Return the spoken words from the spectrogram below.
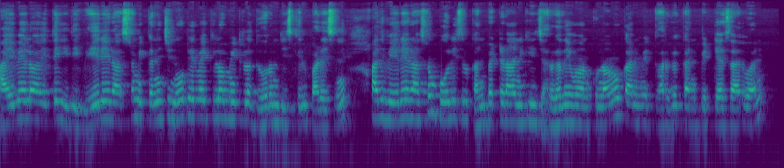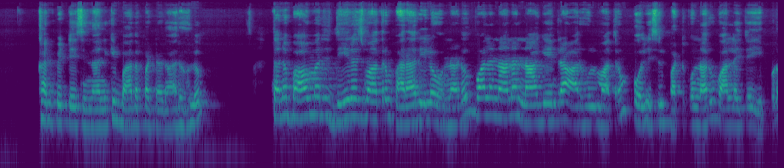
హైవేలో అయితే ఇది వేరే రాష్ట్రం. ఇక్కడ నుంచి నూట ఇరవై కిలోమీటర్ల దూరం తీసుకెళ్ళి పడేసింది. అది వేరే రాష్ట్రం. పోలీసులు కనిపెట్టడానికి జరగదేమో అనుకున్నాము. కానీ మీరు త్వరగా కనిపెట్టేశారు అని కనిపెట్టేసిన దానికి బాధపడ్డాడు అర్హులు. తన బావమరిది ధీరజ్ మాత్రం పరారీలో ఉన్నాడు. వాళ్ళ నాన్న నాగేంద్ర అర్హులు మాత్రం పోలీసులు పట్టుకున్నారు. వాళ్ళైతే ఇప్పుడు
